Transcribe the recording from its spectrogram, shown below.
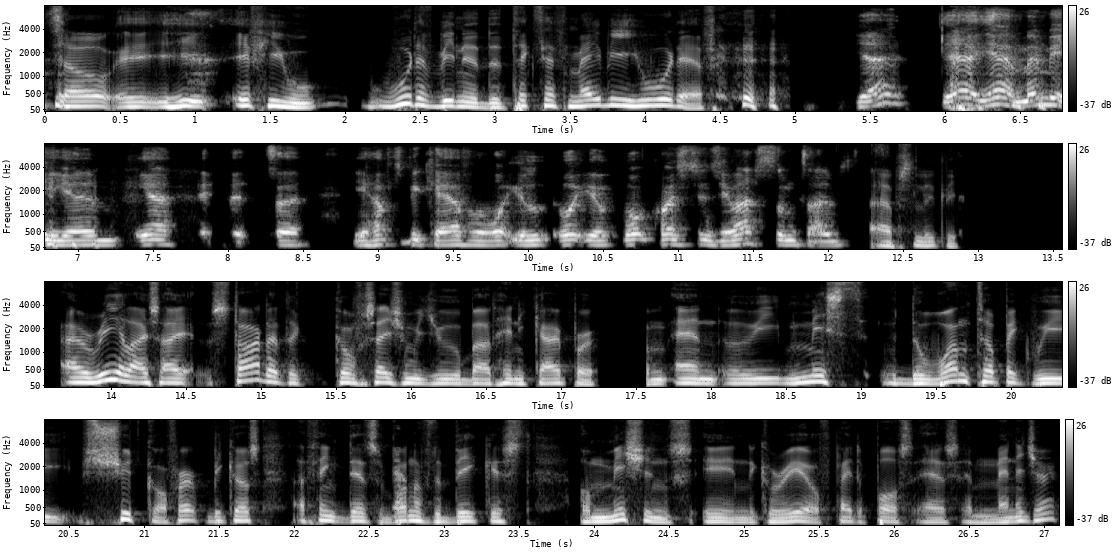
so he, if he would have been a detective, maybe he would have. yeah, yeah, yeah. Maybe, um, yeah. But uh, you have to be careful what you what you what questions you ask sometimes. Absolutely. I realize I started the conversation with you about Hennie Kuiper. Um, and we missed the one topic we should cover because I think that's one of the biggest omissions in the career of Peter Post as a manager.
